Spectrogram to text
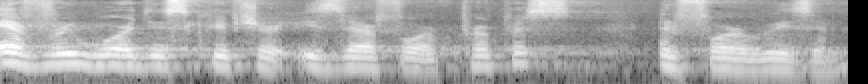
every word in Scripture is there for a purpose and for a reason.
